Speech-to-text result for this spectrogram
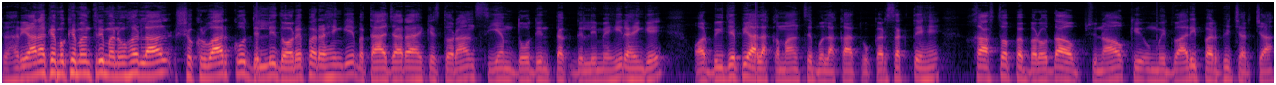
तो हरियाणा के मुख्यमंत्री मनोहर लाल शुक्रवार को दिल्ली दौरे पर रहेंगे। बताया जा रहा है कि इस दौरान सीएम दो दिन तक दिल्ली में ही रहेंगे और बीजेपी आलाकमान से मुलाकात वो कर सकते हैं, खासतौर पर बड़ौदा उपचुनाव की उम्मीदवारी पर भी चर्चा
